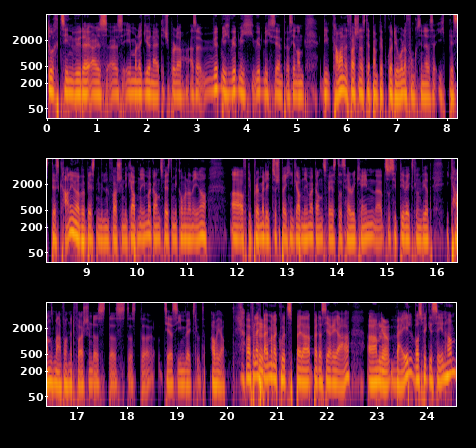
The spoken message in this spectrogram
durchziehen würde als, als ehemaliger United-Spieler. Also würde mich, würd mich, würd mich sehr interessieren. Und die kann man nicht vorstellen, dass der beim Pep Guardiola funktioniert. Also ich, das, das kann ich mir bei besten Willen vorstellen. Ich glaube noch immer ganz fest, wir kommen dann eh noch auf die Premier League zu sprechen, ich glaube noch immer ganz fest, dass Harry Kane äh, zu City wechseln wird. Ich kann es mir einfach nicht vorstellen, dass, dass, dass der CR7 wechselt. Aber ja. Aber vielleicht hm. bleiben wir noch kurz bei der, bei der Serie A, ähm, ja. weil, was wir gesehen haben,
